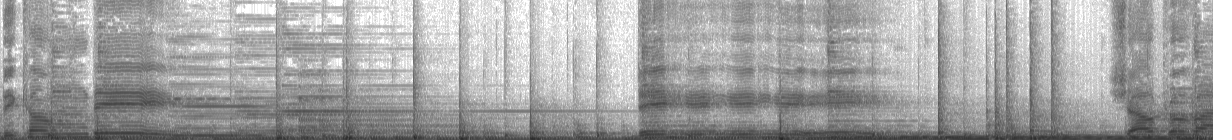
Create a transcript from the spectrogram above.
Become day. Day shall provide.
